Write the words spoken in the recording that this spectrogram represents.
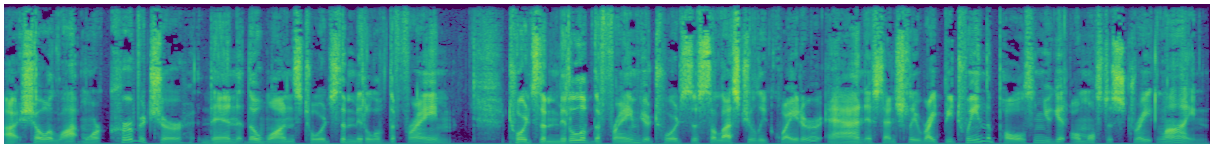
uh, show a lot more curvature than the ones towards the middle of the frame. Towards the middle of the frame, you're towards the celestial equator and essentially right between the poles and you get almost a straight line.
